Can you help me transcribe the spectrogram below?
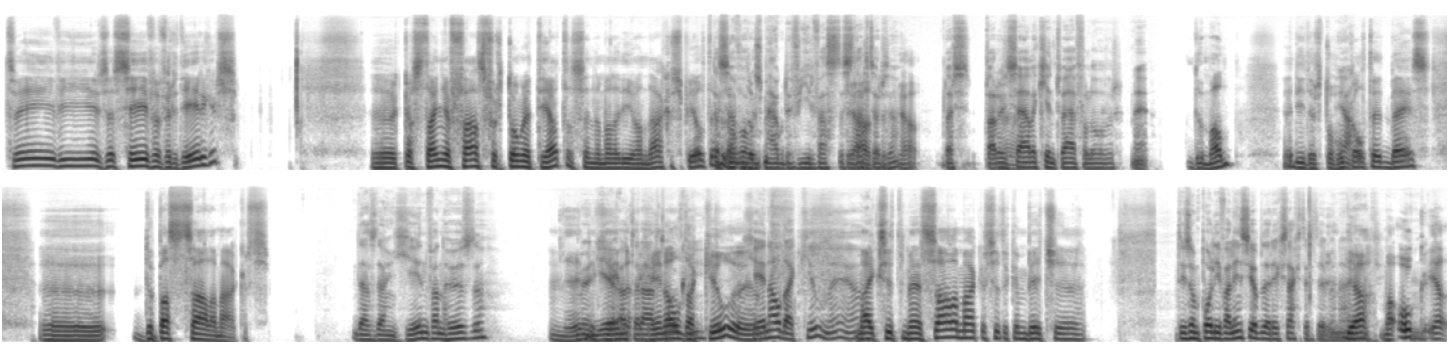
twee, vier, zes, zeven verdedigers. Eh Kastanje, Faas, Vertongen, Theat, dat zijn de mannen die vandaag gespeeld Dat hebben. zijn Dan volgens de, mij ook de vier vaste ja, starters. hè? ja, Daar, is, daar is Ja. eigenlijk geen twijfel over. Nee. de man, die er toch Ja. ook altijd bij is. Eh, de Bast Salemakers. Dat is dan geen Van Heusden, Nee, geen, uiteraard geen ook Aldakil. eh, geen. Nee, ja. Maar ik zit met Salemakers zit ik een beetje... Het is om polyvalentie op de rechtsachter te hebben. Ja, eigenlijk. maar ook... Ja,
